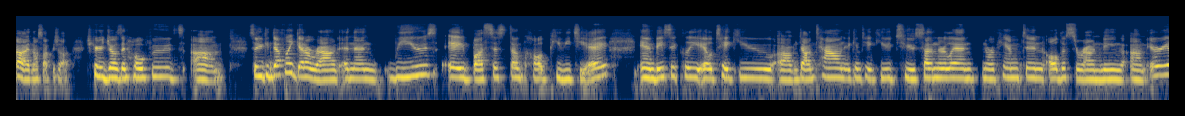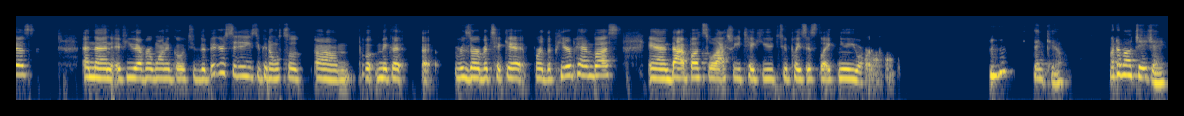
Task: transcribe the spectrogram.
uh, not Stop and Shop, Trader Joe's and Whole Foods. Um, so you can definitely get around. And then we use a bus system called PVTA, and basically it'll take you um, downtown. It can take you to Sunderland, Northampton, all the surrounding um, areas. And then if you ever want to go to the bigger cities, you can also um, make a, a, reserve a ticket for the Peter Pan bus, and that bus will actually take you to places like New York. Mm-hmm. Thank you. What about JJ?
